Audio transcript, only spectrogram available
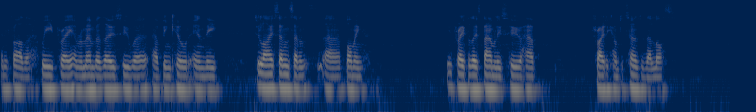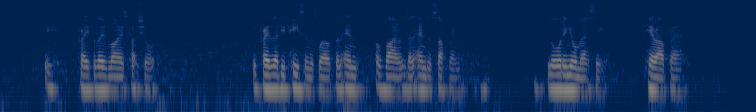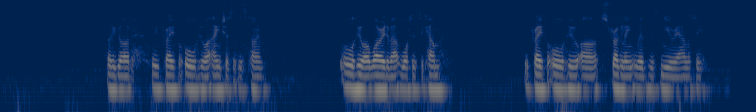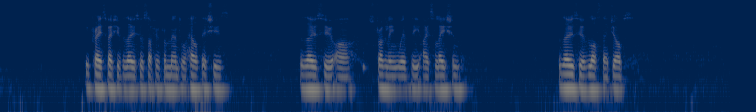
Heavenly Father, we pray and remember those who were, have been killed in the July 7th, 7th uh, bombing. We pray for those families who have tried to come to terms with their loss. We pray for those lives cut short. We pray that there be peace in this world, for an end of violence, and an end of suffering. Lord, in your mercy, hear our prayer. Holy God, we pray for all who are anxious at this time, all who are worried about what is to come. We pray for all who are struggling with this new reality. We pray especially for those who are suffering from mental health issues, for those who are struggling with the isolation, for those who have lost their jobs,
